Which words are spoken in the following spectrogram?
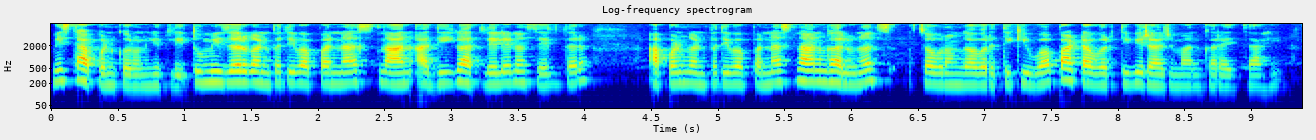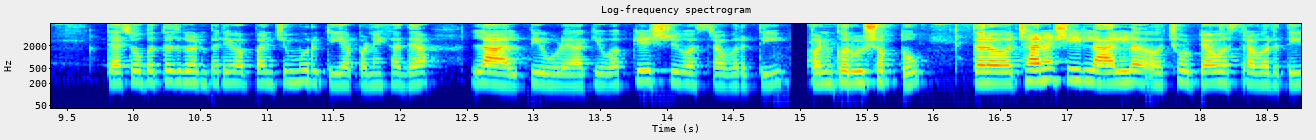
मी स्थापन करून घेतली. तुम्ही जर गणपती बाप्पांना स्नान आधी घातलेले नसेल तर आपण गणपती बाप्पांना स्नान घालूनच चौरंगावरती किंवा पाटावरती विराजमान करायचं आहे. त्यासोबतच गणपती बाप्पांची मूर्ती आपण एखाद्या लाल पिवळ्या किंवा केशरी वस्त्रावरती आपण करू शकतो. तर छान अशी लाल छोट्या वस्त्रावरती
